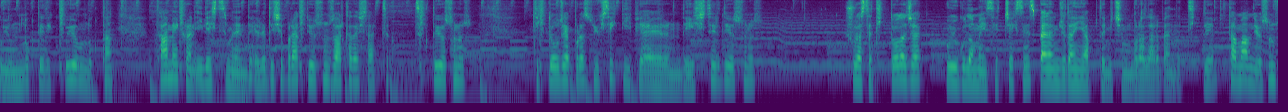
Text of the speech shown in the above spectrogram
uyumluluk dedik. Uyumluluktan tam ekran iyileştirmelerini devre dışı bırak diyorsunuz arkadaşlar. Tık, tıklıyorsunuz. Tikli olacak burası yüksek DPI ayarını değiştir diyorsunuz. Şurası da tikli olacak. Uygulamayı seçeceksiniz. Ben önceden yaptığım için buralar bende tikli. Tamam diyorsunuz,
